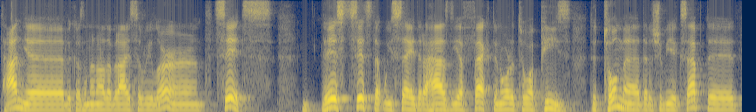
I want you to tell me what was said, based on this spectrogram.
Tanya, because in another brayso we learned tzitz. This tzitz that we say that it has the effect in order to appease the tumah that it should be accepted.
